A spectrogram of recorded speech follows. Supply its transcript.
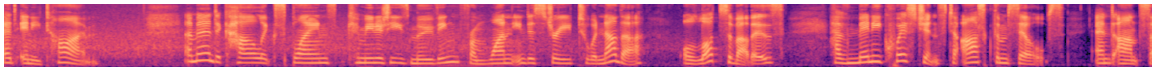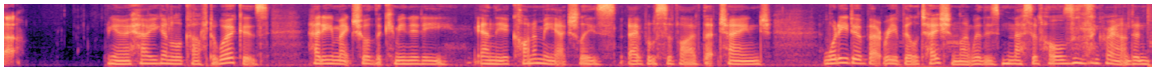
at any time. Amanda Cahill explains communities moving from one industry to another, or lots of others, have many questions to ask themselves and answer. You know, how are you going to look after workers? How do you make sure the community and the economy actually is able to survive that change? What do you do about rehabilitation, like where there's massive holes in the ground and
